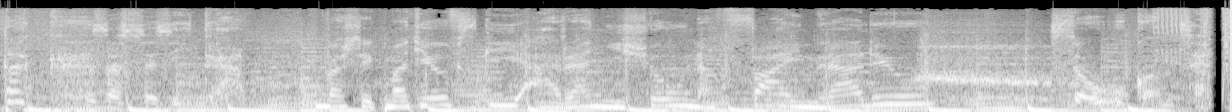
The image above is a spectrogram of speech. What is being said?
Tak zase zítra. Vašek Matějovský a ranní show na Fine Radio jsou u konce.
